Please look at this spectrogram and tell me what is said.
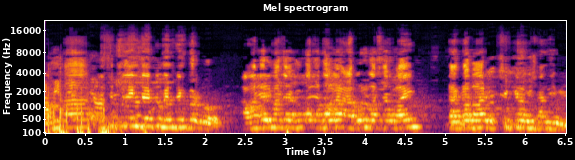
আমরা মেনটেন করব। আমাদের মাঝে এখন কথা আবুল বাসার ভাই, ঢাকাবার শিক্ষা অভিযান নিবি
